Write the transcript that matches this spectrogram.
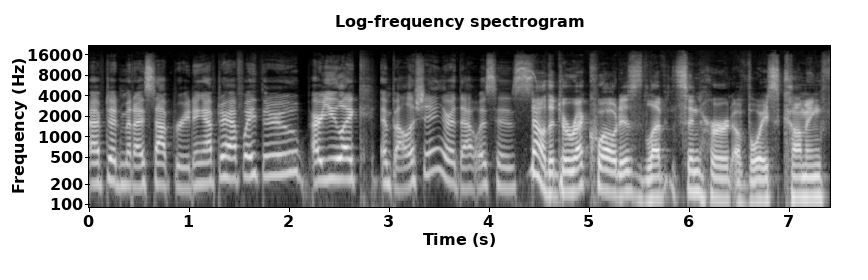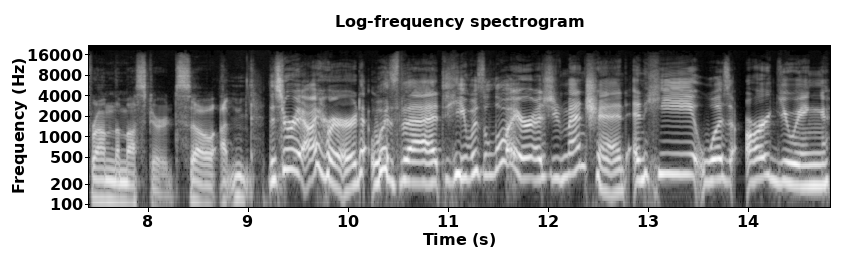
I have to admit I stopped reading after halfway through. Are you like embellishing or that was his No, the direct quote is Levenson heard a voice coming from the mustard. So um, The story I heard was that he was a lawyer, as you mentioned, and he was arguing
